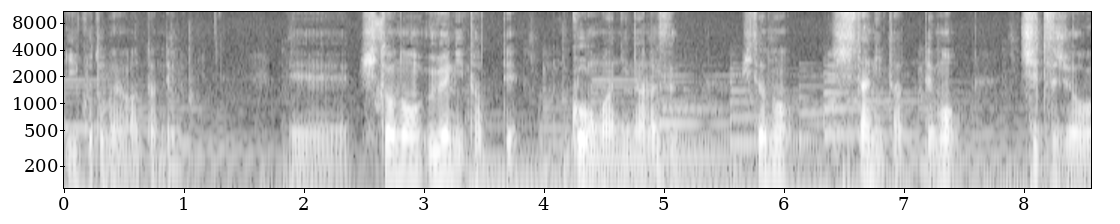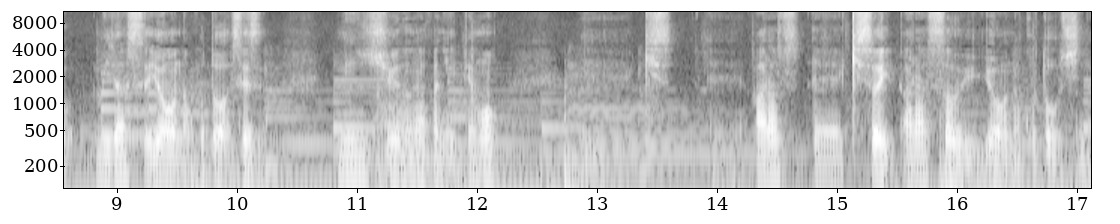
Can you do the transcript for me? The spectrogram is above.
いい言葉があったんで、えー人の上に立って傲慢にならず人の下に立っても秩序を乱すようなことはせず民衆の中にいても、えーきすえー争えー競い争うようなことをしない。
